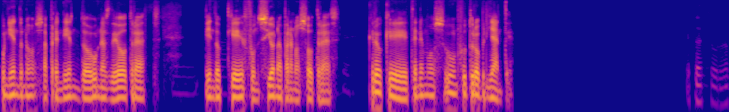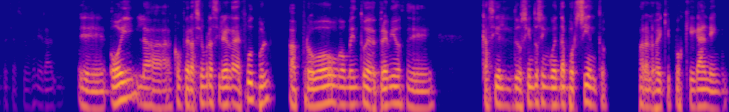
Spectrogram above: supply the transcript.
uniéndonos, aprendiendo unas de otras, viendo qué funciona para nosotras, creo que tenemos un futuro brillante. Esta es sobre una apreciación general. Eh, hoy la Confederación Brasilera de Fútbol aprobó un aumento de premios de casi el 250% para los equipos que ganen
